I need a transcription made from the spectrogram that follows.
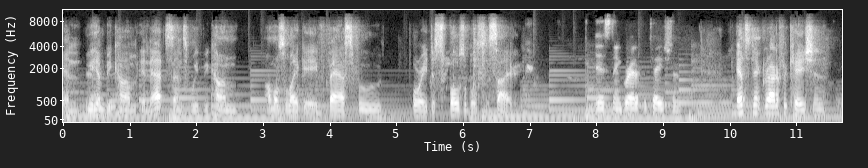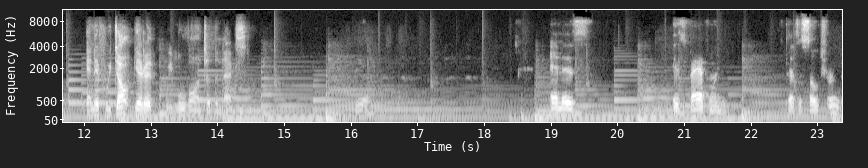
And we have become, in that sense, we've become almost like a fast food or a disposable society. Instant gratification. Instant gratification, and if we don't get it, we move on to the next. Yeah. And it's it's baffling because it's so true.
